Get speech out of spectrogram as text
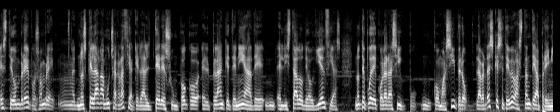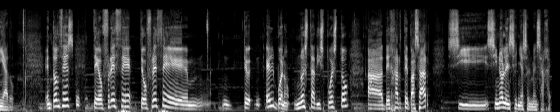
este hombre, pues hombre, mm, no es que le haga mucha gracia que le alteres un poco el plan que tenía de mm, el listado de audiencias, no te puede colar así mm, como así, pero la verdad es que se te ve bastante apremiado. Entonces, te ofrece, te ofrece él, bueno, no está dispuesto a dejarte pasar si, si no le enseñas el mensaje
